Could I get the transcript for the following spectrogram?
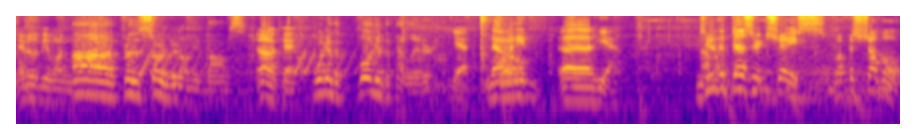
Maybe there'll be one. Uh, for the sword, we don't need bombs. oh, okay. We'll get the we'll get the pet later. Yeah. Now Well- I need. Uh, yeah. To the desert chase with a shovel.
